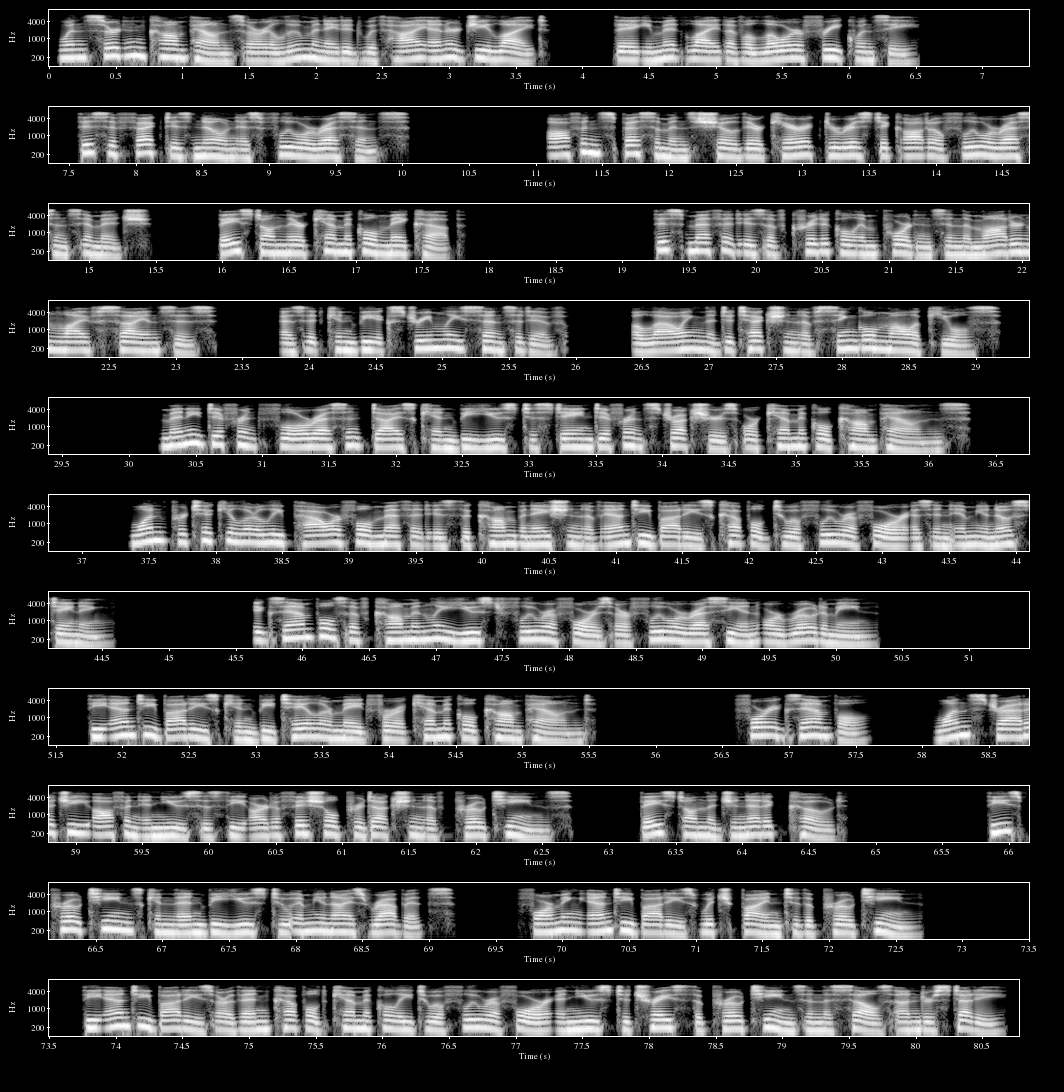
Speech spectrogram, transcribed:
When certain compounds are illuminated with high energy light, they emit light of a lower frequency. This effect is known as fluorescence. Often specimens show their characteristic autofluorescence image, based on their chemical makeup. This method is of critical importance in the modern life sciences, as it can be extremely sensitive, allowing the detection of single molecules. Many different fluorescent dyes can be used to stain different structures or chemical compounds. One particularly powerful method is the combination of antibodies coupled to a fluorophore as in immunostaining. Examples of commonly used fluorophores are fluorescein or rhodamine. The antibodies can be tailor-made for a chemical compound. For example, one strategy often in use is the artificial production of proteins, based on the genetic code. These proteins can then be used to immunize rabbits, forming antibodies which bind to the protein. The antibodies are then coupled chemically to a fluorophore and used to trace the proteins in the cells under study.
